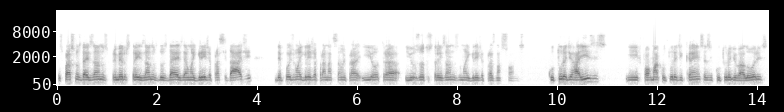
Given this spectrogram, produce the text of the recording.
Os próximos dez anos, os primeiros três anos dos dez é uma igreja para a cidade, depois uma igreja para a nação e, pra, e outra e os outros três anos uma igreja para as nações. Cultura de raízes, e formar cultura de crenças e cultura de valores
